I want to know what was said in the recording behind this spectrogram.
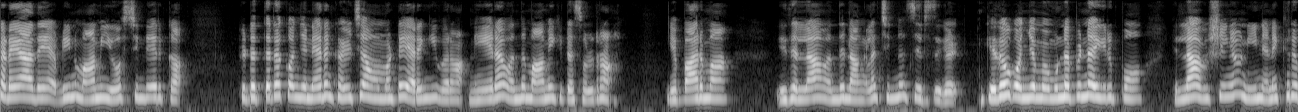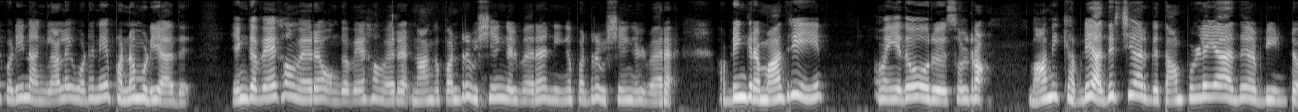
கிடையாதே அப்படின்னு மாமி யோசிச்சுட்டே இருக்கா. கிட்டத்தட்ட கொஞ்சம் நேரம் கழித்து அவன் மட்டும் இறங்கி வரான். நேராக வந்து மாமி கிட்ட சொல்கிறான் இங்கே பாருமா இதெல்லாம் வந்து நாங்களாம் சின்ன சிறுசுகள். ஏதோ கொஞ்சம் முன்ன பின்ன இருப்போம். எல்லா விஷயங்களும் நீ நினைக்கிறபடி நாங்களால் உடனே பண்ண முடியாது. எங்கள் வேகம் வேறு உங்கள் வேகம் வேறு நாங்கள் பண்ணுற விஷயங்கள் வேறு நீங்கள் பண்ணுற விஷயங்கள் வேறு அப்படிங்கிற மாதிரி அவன் ஏதோ ஒரு சொல்கிறான் மாமிக்கு அப்படியே அதிர்ச்சியாக இருக்குது தான் பிள்ளையா அது? அப்படின்ட்டு.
